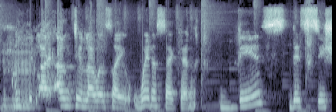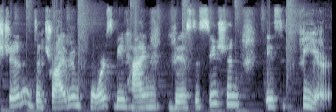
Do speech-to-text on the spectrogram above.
Mhm. until I, until I was like wait a second this decision the driving force behind this decision is fear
